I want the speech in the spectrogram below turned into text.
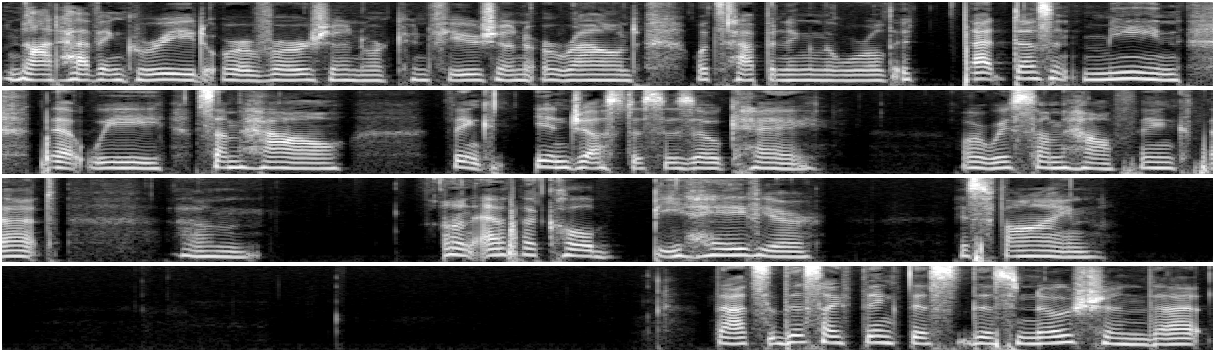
not having greed or aversion or confusion around what's happening in the world, it that doesn't mean that we somehow think injustice is okay, or we somehow think that um, unethical behavior is fine. That's this. I think this this notion that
